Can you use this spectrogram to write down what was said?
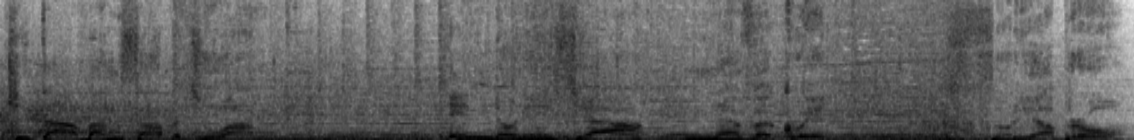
Kita bangsa pejuang. Indonesia never quit. Surya Bro.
